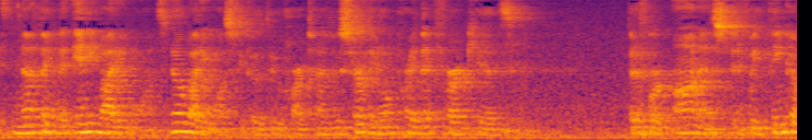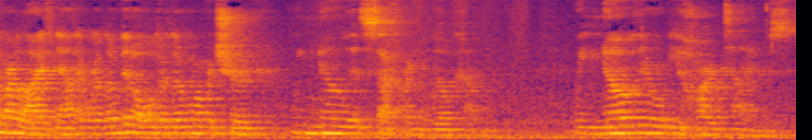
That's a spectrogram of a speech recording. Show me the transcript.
It's nothing that anybody wants. Nobody wants to go through hard times. We certainly don't pray that for our kids. But if we're honest, if we think of our lives now that we're a little bit older, a little more mature, we know that suffering will come. We know there will be hard times.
